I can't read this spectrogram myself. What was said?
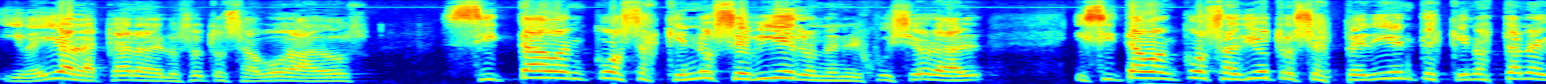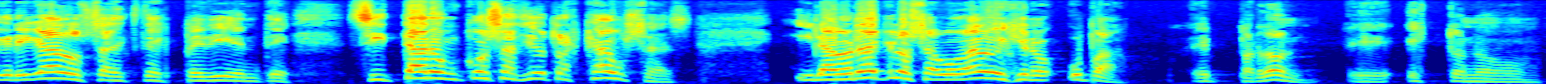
y veía la cara de los otros abogados, citaban cosas que no se vieron en el juicio oral y citaban cosas de otros expedientes que no están agregados a este expediente, citaron cosas de otras causas. Y la verdad que los abogados dijeron, upa, eh, perdón, eh, esto no,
